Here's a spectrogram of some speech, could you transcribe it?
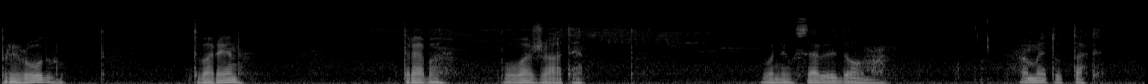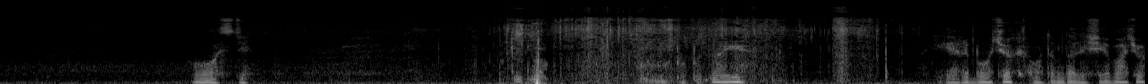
Природу, тварин треба поважати. Вони в себе вдома. А ми тут так гості. Тут нам попадає такий грибочок, о там далі ще бачу.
